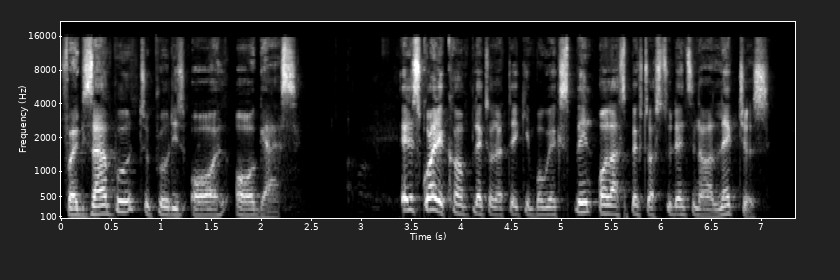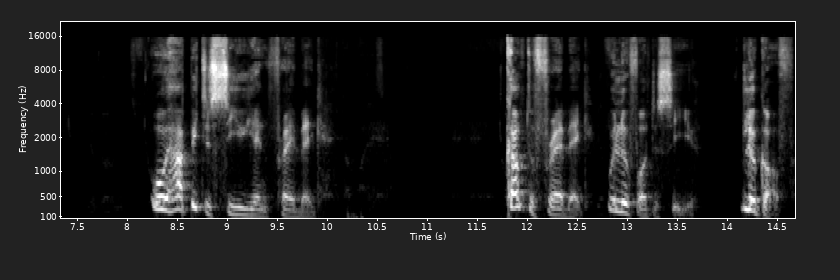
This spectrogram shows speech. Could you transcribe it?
For example, to produce oil or gas. It is quite a complex undertaking, but we explain all aspects to our students in our lectures. We're happy to see you here in Freiberg. Come to Freiberg. We look forward to see you. Glück auf.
